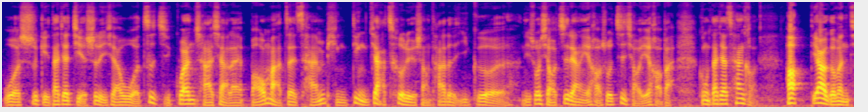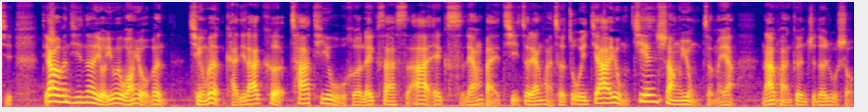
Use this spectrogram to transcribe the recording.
我是给大家解释了一下我自己观察下来，宝马在产品定价策略上它的一个，你说小伎俩也好，说技巧也好吧，供大家参考。好，第二个问题，第二个问题呢，有一位网友问，请问凯迪拉克 XT5 和雷克萨斯 RX 200T 这两款车作为家用兼商用怎么样？哪款更值得入手？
